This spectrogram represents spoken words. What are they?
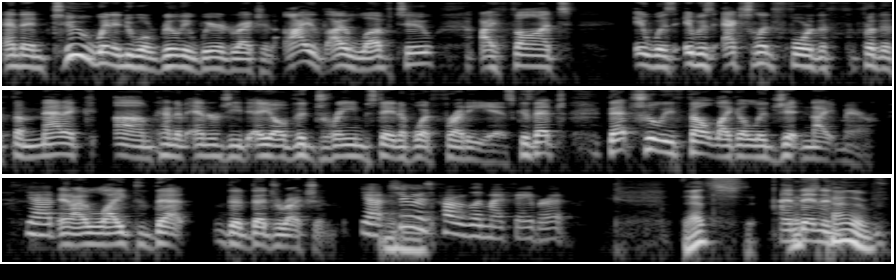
And then two went into a really weird direction. I I love two. I thought it was it was excellent for the for the thematic um kind of energy you know, of the dream state of what Freddy is because that that truly felt like a legit nightmare, Yeah, and I liked that that, that direction. yeah. Two is probably my favorite. That's And that's then in- kind of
